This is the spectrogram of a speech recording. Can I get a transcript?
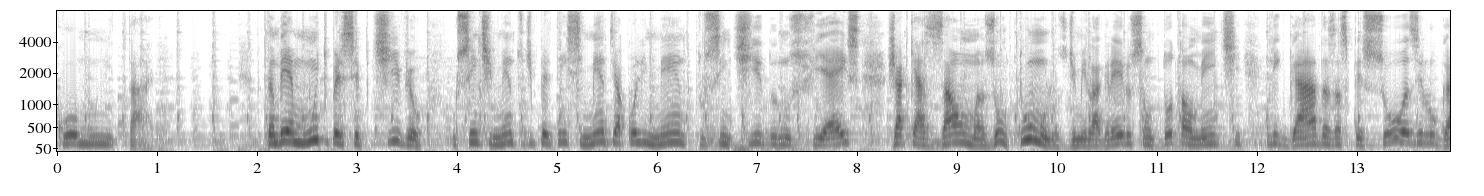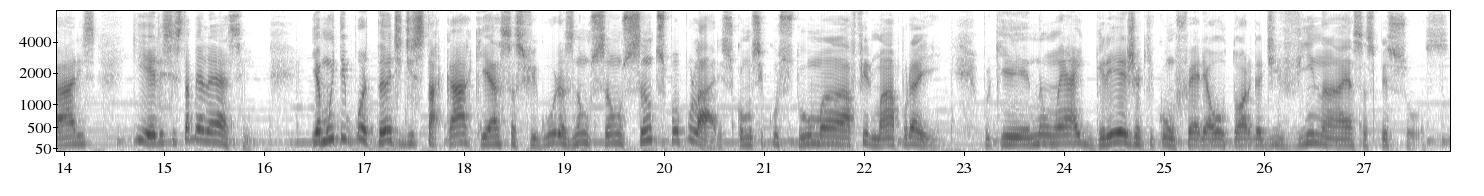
comunitária. Também é muito perceptível o sentimento de pertencimento e acolhimento sentido nos fiéis, já que as almas ou túmulos de milagreiros são totalmente ligadas às pessoas e lugares que eles se estabelecem. E é muito importante destacar que essas figuras não são santos populares, como se costuma afirmar por aí, porque não é a igreja que confere a outorga divina a essas pessoas.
